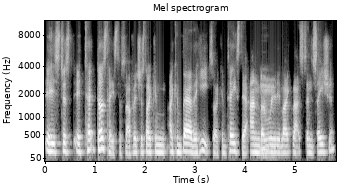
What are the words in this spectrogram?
it's just it t- does taste of stuff. It's just I can I can bear the heat, so I can taste it, and I Mm. really like that sensation.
